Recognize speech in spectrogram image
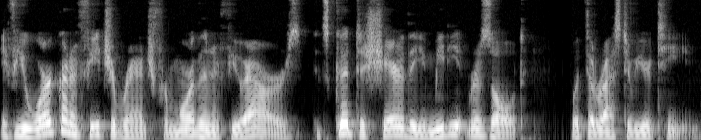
If you work on a feature branch for more than a few hours, it's good to share the immediate result with the rest of your team.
